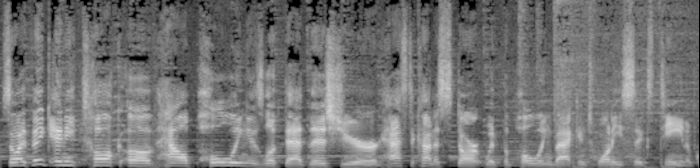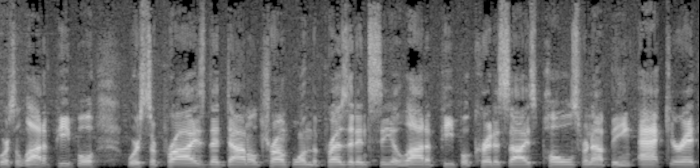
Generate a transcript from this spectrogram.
So I think any talk of how polling is looked at this year has to kind of start with the polling back in 2016. Of course, a lot of people were surprised that Donald Trump won the presidency. A lot of people criticized polls for not being accurate.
